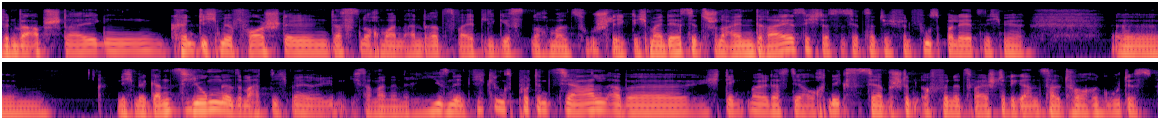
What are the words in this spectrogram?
wenn wir absteigen, könnte ich mir vorstellen, dass nochmal ein anderer Zweitligist nochmal zuschlägt. Ich meine, der ist jetzt schon 31, das ist jetzt natürlich für einen Fußballer jetzt nicht mehr, ähm, nicht mehr ganz jung, also man hat nicht mehr, ich sag mal, ein riesen Entwicklungspotenzial, aber ich denke mal, dass der auch nächstes Jahr bestimmt noch für eine zweistellige Anzahl Tore gut ist.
